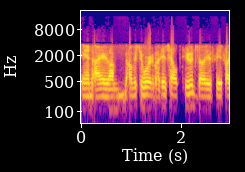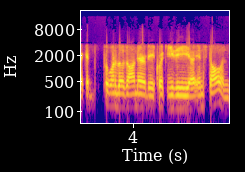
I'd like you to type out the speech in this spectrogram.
and I, I'm obviously worried about his health too. And so, if if I could put one of those on there, it'd be a quick, easy uh, install. And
